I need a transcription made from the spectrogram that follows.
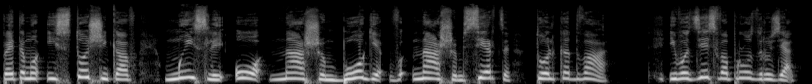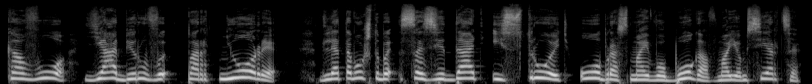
Поэтому источников мыслей о нашем Боге в нашем сердце только два. И вот здесь вопрос, друзья, кого я беру в партнеры для того, чтобы созидать и строить образ моего Бога в моем сердце?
